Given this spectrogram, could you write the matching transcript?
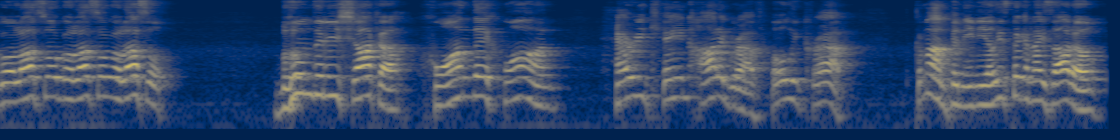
Golazo, golazo, golazo. Bundiri Shaka. Juan de Juan. Harry Kane autograph. Holy crap. Come on, Panini. At least pick a nice auto.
